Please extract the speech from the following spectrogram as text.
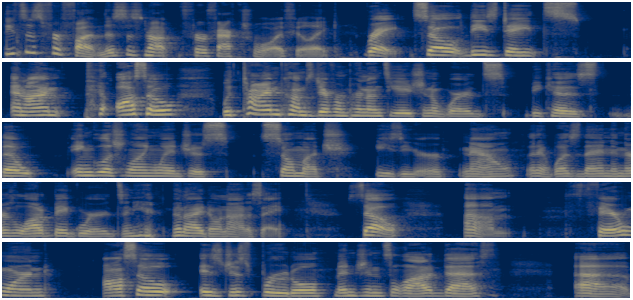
This is for fun. This is not for factual, I feel like. Right. So, these dates, and I'm also, with time comes different pronunciation of words because the English language is so much easier now than it was then, and there's a lot of big words in here that I don't know how to say. So, um, fair warned. Also, is just brutal. Mentions a lot of death. Uh,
